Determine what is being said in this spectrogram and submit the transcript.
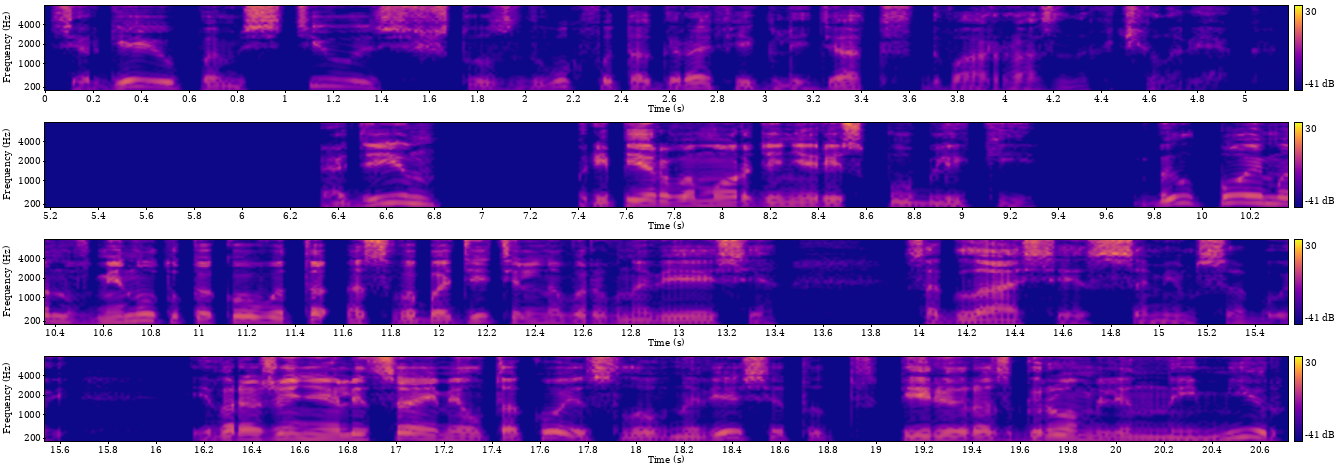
Сергею помстилось, что с двух фотографий глядят два разных человека. Один при Первом Ордене Республики, был пойман в минуту какого-то освободительного равновесия, согласия с самим собой, и выражение лица имел такое, словно весь этот переразгромленный мир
